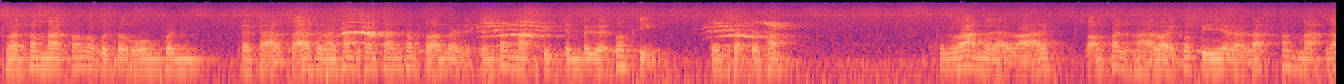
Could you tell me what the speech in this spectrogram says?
พระธรรมะของพระพุทธองค์คนประกาศศาสนาธรรมคำสั่งคำสอนไว้เป็นธรรมะที่เต็มไปด้วยความจริง เป็นสัจธรรมคนว่างมาหลายสองพันหาร้อยกว่าปีแล้วละธรรมะเรา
